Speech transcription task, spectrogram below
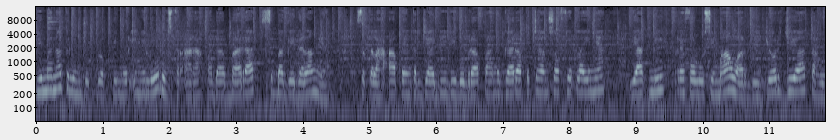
Di mana telunjuk blok timur ini lurus terarah pada barat sebagai dalangnya setelah apa yang terjadi di beberapa negara pecahan Soviet lainnya yakni revolusi Mawar di Georgia tahun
